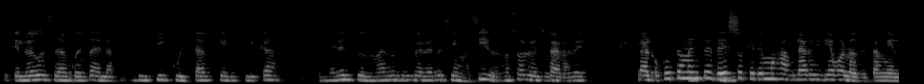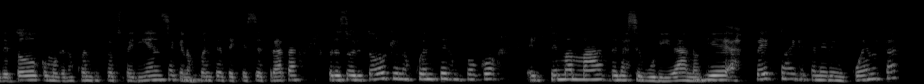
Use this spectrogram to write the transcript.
Porque luego se dan cuenta de la dificultad que implica tener en tus manos un bebé recién nacido, no solo es un bebé Claro, justamente de eso queremos hablar hoy día, bueno, de, también de todo, como que nos cuentes tu experiencia, que nos cuentes de qué se trata, pero sobre todo que nos cuentes un poco el tema más de la seguridad, ¿no? ¿Qué aspectos hay que tener en cuenta?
